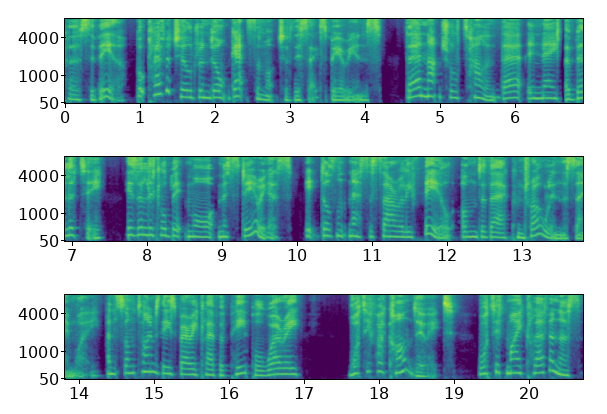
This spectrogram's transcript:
persevere. But clever children don't get so much of this experience. Their natural talent, their innate ability is a little bit more mysterious. It doesn't necessarily feel under their control in the same way. And sometimes these very clever people worry what if I can't do it? What if my cleverness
